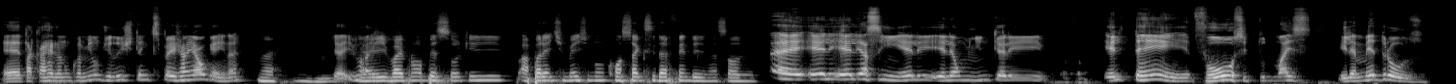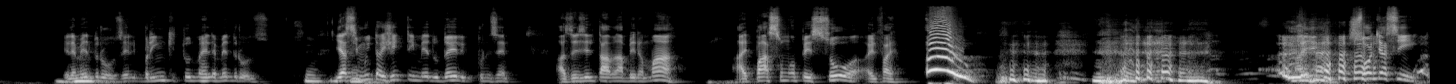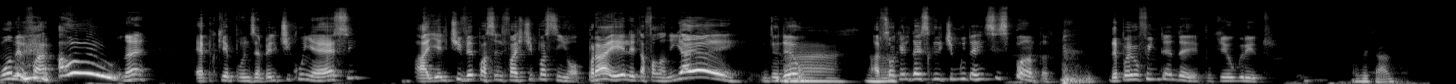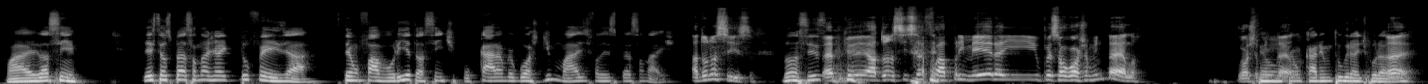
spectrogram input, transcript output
é, tá carregando um caminhão de lixo, tem que despejar em alguém, né? Uhum. E aí E vai. aí vai pra uma pessoa que aparentemente não consegue se defender, né, sozinho. É, ele, ele assim, ele, ele é um menino que ele, ele tem força e tudo, mas ele é medroso. Ele é Uhum. medroso, ele brinca e tudo, mas ele é medroso. Sim. E assim, muita gente tem medo dele, por exemplo, às vezes ele tá na beira-mar, aí passa uma pessoa, aí ele faz. Aí, só que assim, quando ele faz, né? É porque, por exemplo, ele te conhece, aí ele te vê passando, ele faz tipo assim, ó. Pra ele, ele tá falando, e aí? Entendeu? Ah, Ah. Só que ele dá esse gritinho, muita gente se espanta. Depois eu fui entender, porque eu grito. Complicado. Mas assim, desses teus personagens aí que tu fez já, tu tem um favorito, assim, tipo, caramba, eu gosto demais de fazer esse personagem. A dona Cissa. Dona Cissa É porque a dona Cissa foi a primeira e o pessoal gosta muito dela. Gosta tem um, muito tem um dela. carinho muito grande por ela. né? É.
